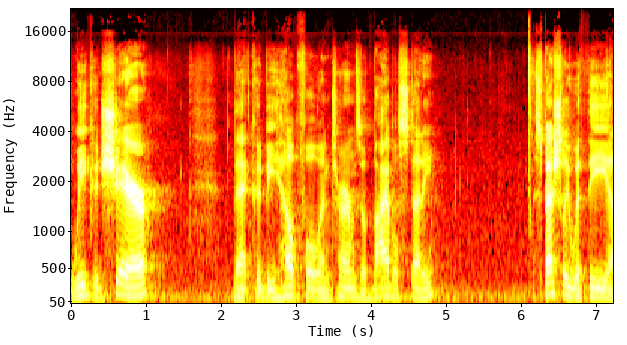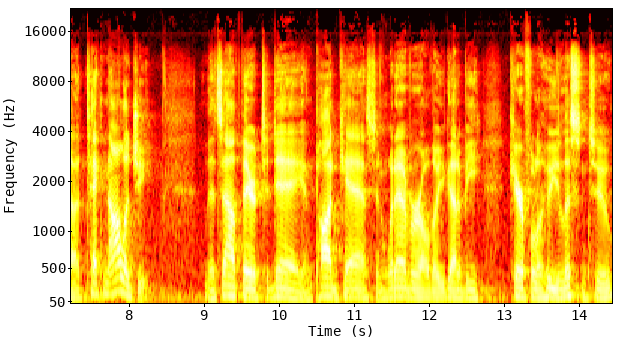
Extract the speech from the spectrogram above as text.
we could share that could be helpful in terms of Bible study, especially with the uh, technology that's out there today and podcasts and whatever, although you got to be careful of who you listen to.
